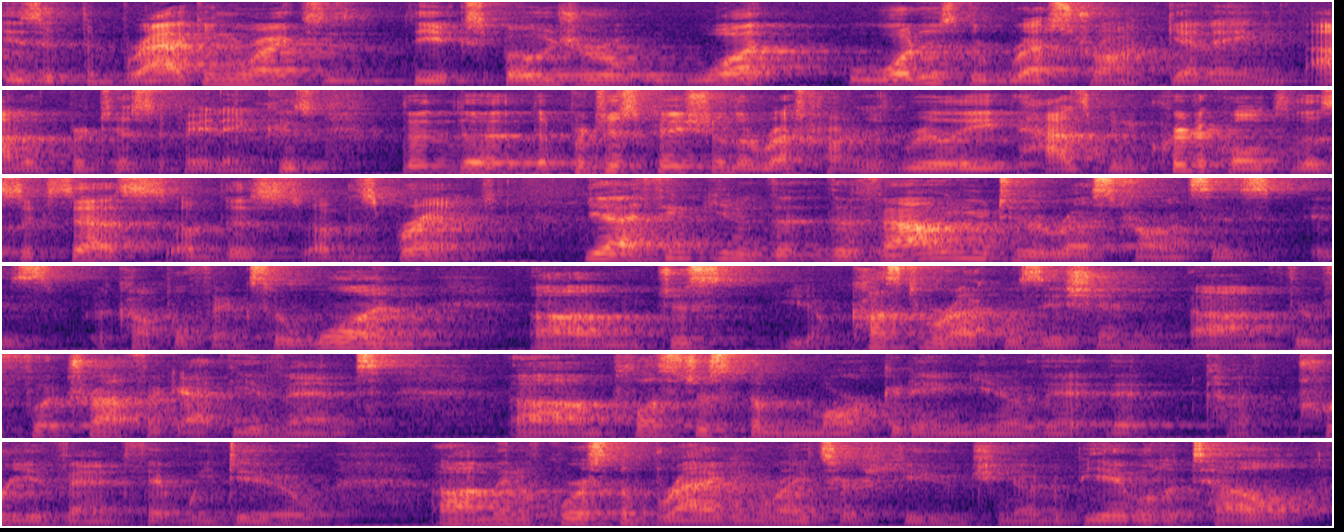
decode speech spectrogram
is it the bragging rights? Is it the exposure? What what is the restaurant getting out of participating? Because the, the, the participation of the restaurant is really has been critical to the success of this of this brand. Yeah, I think you know the, the value to the restaurants is is a couple things. So one, um, just you know customer acquisition um, through foot traffic at the event, um, plus just the marketing you know that, that kind of pre-event that we do, um, and of course the bragging rights are huge. You know to be able to tell.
